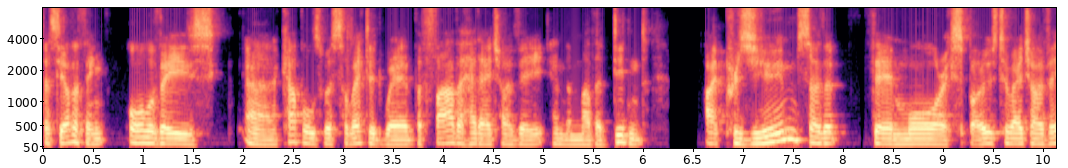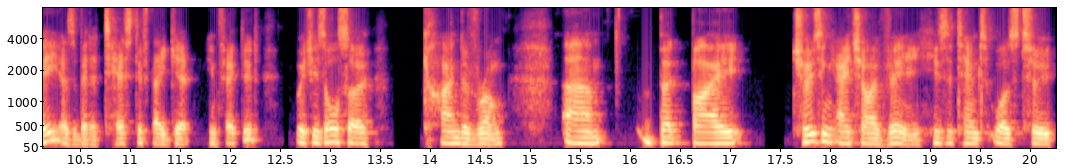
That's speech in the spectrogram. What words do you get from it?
that's the other thing. All of these uh, couples were selected where the father had HIV and the mother didn't. I presume so that they're more exposed to HIV as a better test if they get infected, which is also kind of wrong. Um, but by choosing HIV, his attempt was to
